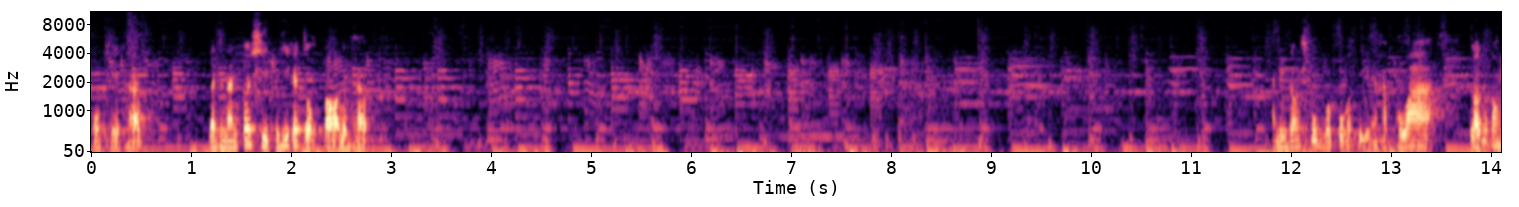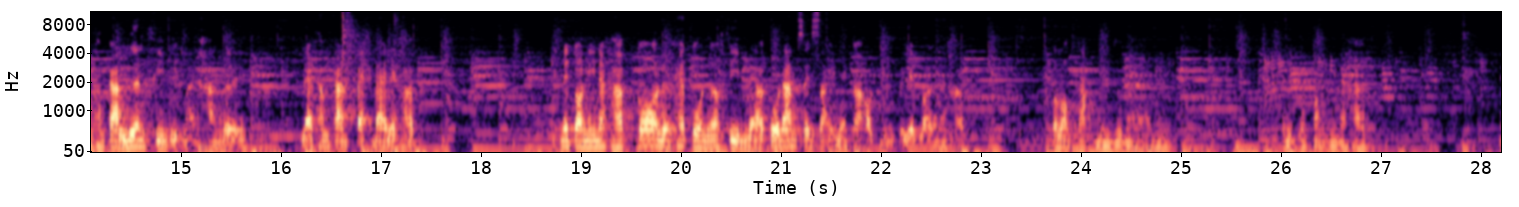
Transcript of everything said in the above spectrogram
โอเคครับ หลังจากนั้นก็ฉีดไปที่กระจกต่อเลยครับ นี้ต้องชุ่มกว่าปกตินะครับ เพราะว่าเราจะต้องทำการเลื่อนฟิล์มอีกหลายครั้งเลย และทำการแปะได้เลยครับ ในตอนนี้นะครับ ก็เหลือแค่ตัวเนื้อฟิล์มแล้วตัวด้านใสๆเนี่ยก็เอาทิ้งไปเรียบร้อยแล้วนะครับ ก็ลองกะมุมดูนะฮะนี่สนิทกับฝั่งนี้นะครับ ใน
